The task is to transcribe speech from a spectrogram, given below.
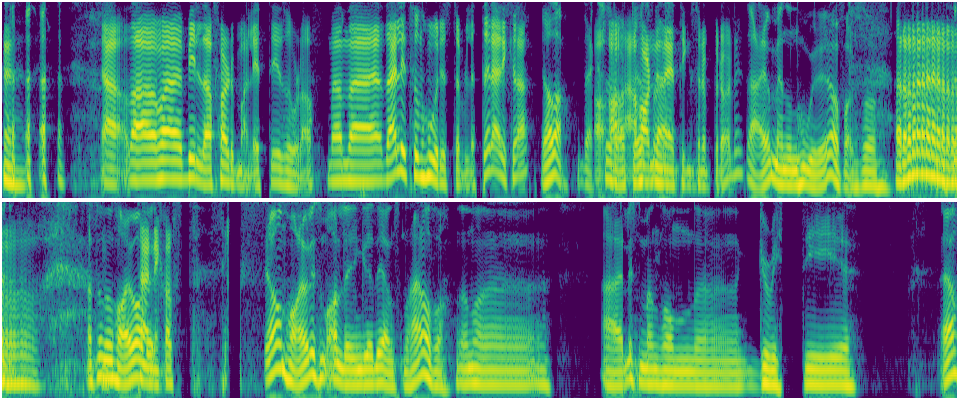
ja da var bildet falma litt i sola. Men eh, det er litt sånn horestøvletter, er det ikke det? Ja da, det er ikke så rart. det, har han er, nettingstrømper òg, eller? det er jo med noen horer, iallfall. Så. Altså, den har jo alle, Terningkast seks. ja, den har jo liksom alle ingrediensene her, altså. Den eh, er liksom en sånn uh, gritty Ja,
